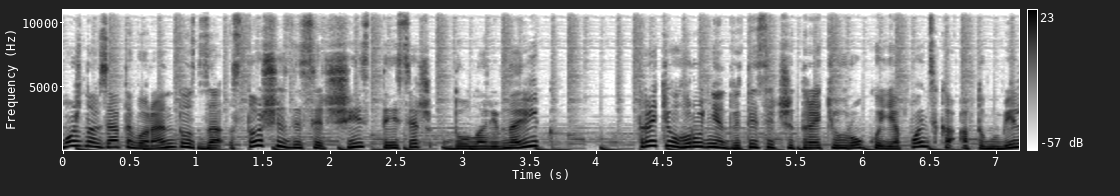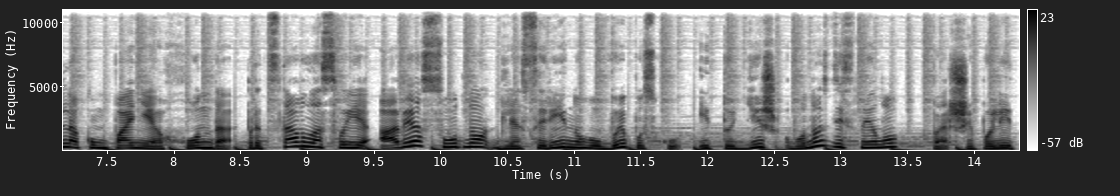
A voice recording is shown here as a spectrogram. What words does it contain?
можна взяти в оренду за 166 тисяч доларів на рік. 3 грудня 2003 року японська автомобільна компанія Honda представила своє авіасудно для серійного випуску, і тоді ж воно здійснило перший політ.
